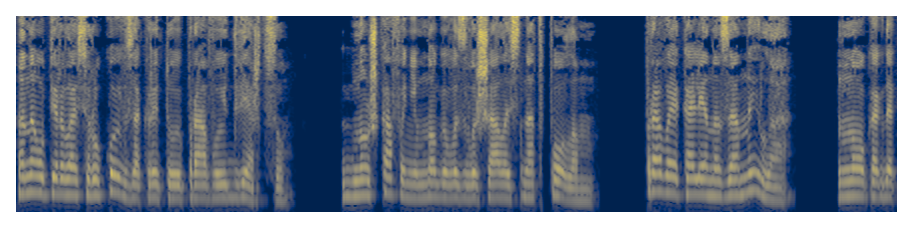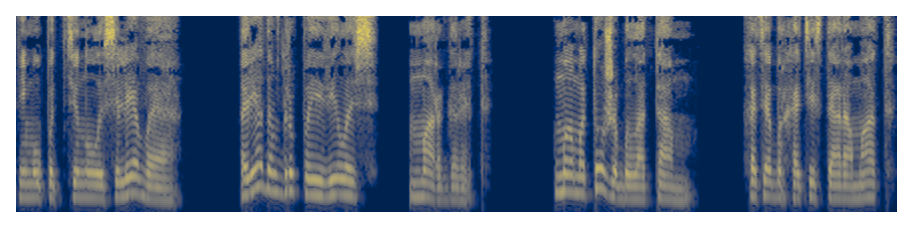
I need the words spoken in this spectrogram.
Она уперлась рукой в закрытую правую дверцу. Дно шкафа немного возвышалось над полом. Правое колено заныло, но когда к нему подтянулось левое, рядом вдруг появилась Маргарет. Мама тоже была там, хотя бархатистый аромат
